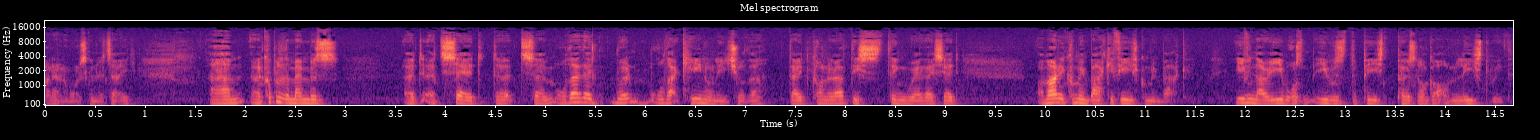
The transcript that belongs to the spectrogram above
I don't know what it's going to take." Um, and a couple of the members had, had said that um, although they weren't all that keen on each other, they'd kind of had this thing where they said, "I'm only coming back if he's coming back," even though he wasn't. He was the piece, person I got on least with.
